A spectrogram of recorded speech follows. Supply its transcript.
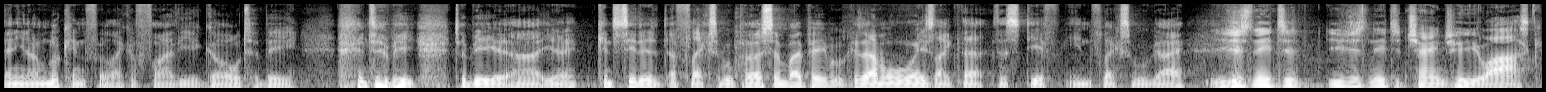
and you know, I'm looking for like a five year goal to be to be to be uh, you know considered a flexible person by people because I'm always like that the stiff, inflexible guy. You just need to you just need to change who you ask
